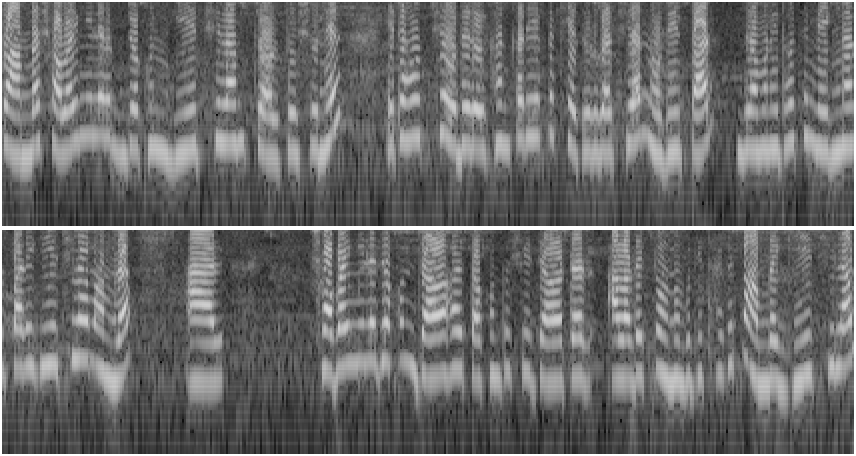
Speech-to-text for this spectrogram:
তো আমরা সবাই মিলে যখন গিয়েছিলাম চরপেশনের এটা হচ্ছে ওদের ওইখানকারই একটা খেজুর গাছিয়া নদীর পাড়। যেমন এটা হচ্ছে মেঘনার পাড়ে গিয়েছিলাম আমরা। আর সবাই মিলে যখন যাওয়া হয়, তখন তো সেই যাওয়াটার আলাদা একটা অনুভূতি থাকে। তো আমরা গিয়েছিলাম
